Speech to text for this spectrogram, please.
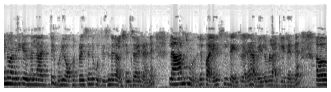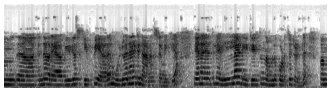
ഇന്ന് വന്നിരിക്കുന്നത് നല്ല അടിപൊളി ഓഫർ പ്രൈസിന്റെ കുർത്തീസിന്റെ കളക്ഷൻസ് ആയിട്ടാണ്. ലാർജ് മുതൽ ഫൈവ് എക്സിൽ വരെ അവൈലബിൾ ആക്കിയിട്ടുണ്ട്. അപ്പം എന്താ പറയാ വീഡിയോ സ്കിപ്പ് ചെയ്യാതെ മുഴുവനായിട്ട് കാണാൻ ശ്രമിക്കുക. ഞാൻ അതിനകത്തിലെ എല്ലാ ഡീറ്റെയിൽസും നമ്മൾ കൊടുത്തിട്ടുണ്ട്. ഇപ്പം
